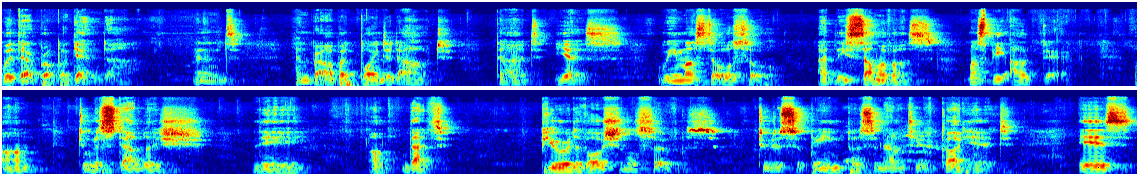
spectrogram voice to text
with their propaganda. And, and Prabhupada pointed out that yes, we must also, at least some of us, must be out there um, to establish the, uh, that pure devotional service to the Supreme Personality of Godhead is,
